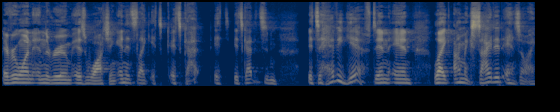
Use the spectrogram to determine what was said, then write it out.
Everyone in the room is watching. And it's like, it's, it's got, it's, it's got some, it's a heavy gift. And, and like, I'm excited. And so I,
